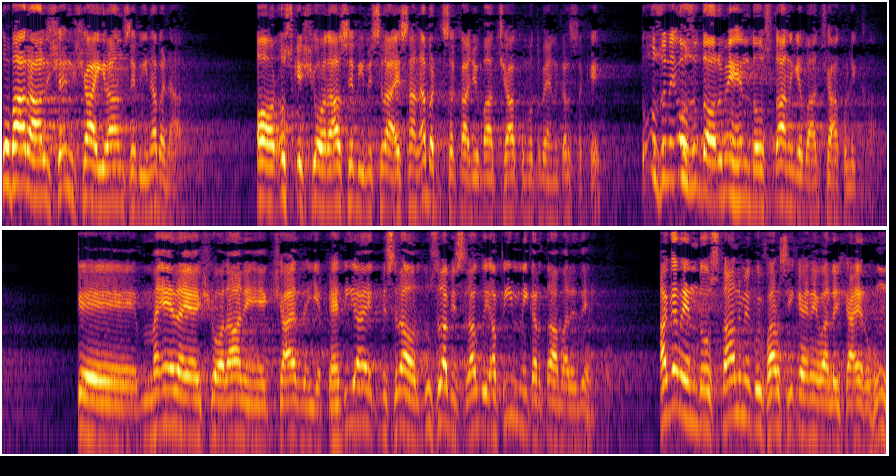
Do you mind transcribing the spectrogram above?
تو بہرحال شہن شاہ ایران سے بھی نہ بنا، اور اس کے شعراء سے بھی مصرا ایسا نہ بن سکا جو بادشاہ کو مطمئن کر سکے۔ تو اس نے اس دور میں ہندوستان کے بادشاہ کو لکھا کہ میرے شعراء نے، ایک شاعر نے یہ کہہ دیا، ایک مصرا اور دوسرا مصرا کوئی اپیل نہیں کرتا ہمارے ذہن کو۔ اگر ہندوستان میں کوئی فارسی کہنے والے شاعر ہوں،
